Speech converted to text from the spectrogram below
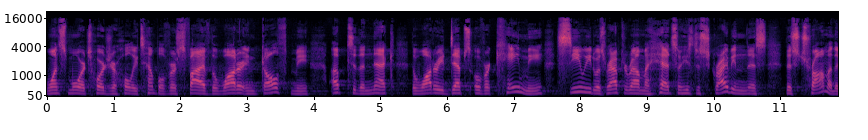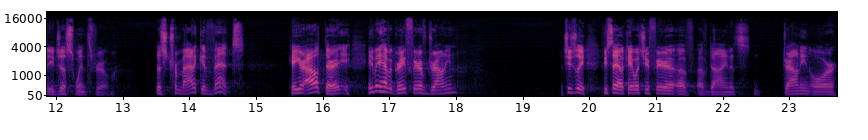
once more towards your holy temple. Verse 5 The water engulfed me up to the neck, the watery depths overcame me, seaweed was wrapped around my head. So he's describing this, this trauma that he just went through, this traumatic event. Okay, you're out there. Anybody have a great fear of drowning? It's usually, if you say, okay, what's your fear of, of dying? It's drowning or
